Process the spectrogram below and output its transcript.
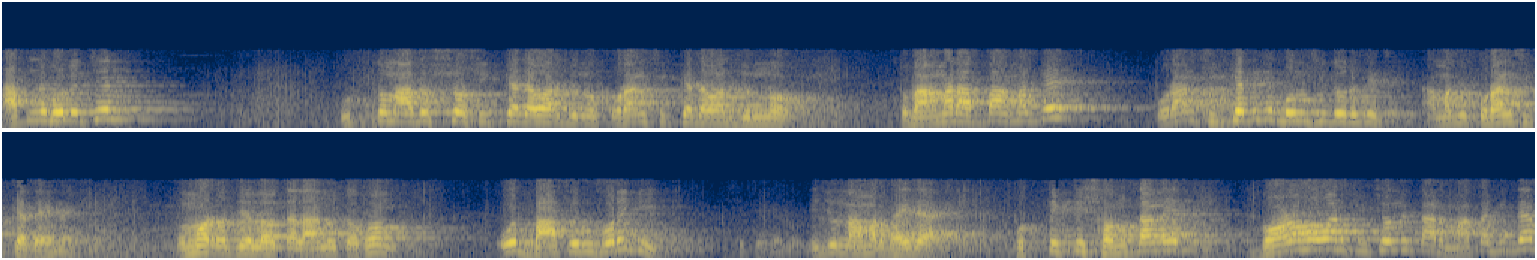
আপনি বলেছেন, উত্তম আদর্শ শিক্ষা দেওয়ার জন্য, কোরআন শিক্ষা দেওয়ার জন্য। তবে আমার আব্বা আমাকে কোরআন শিক্ষা থেকে বঞ্চিত রেখেছে। আমাকে কোরআন শিক্ষা দেয় নাই। উমর রাজিয়াল্লাহ তালা আনু তখন, ওর বাপের উপরে কি? শিখে গেল। এই জন্য আমার ভাইরা, প্রত্যেকটি সন্তানের বড় হওয়ার পিছনে তার মাতা পিতার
